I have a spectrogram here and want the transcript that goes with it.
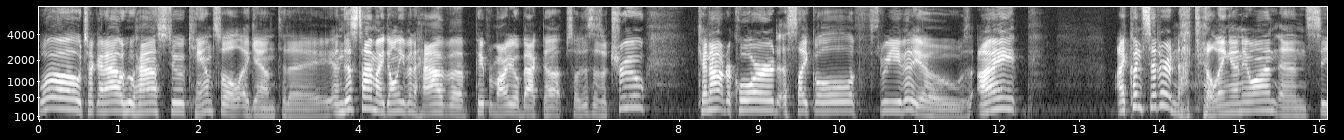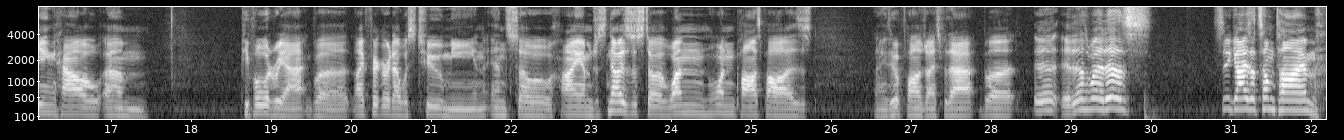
Whoa, check it out. Who has to cancel again today? And this time I don't even have a Paper Mario backed up. So this is a true cannot record a cycle of three videos. I I considered not telling anyone and seeing how um, people would react, but I figured I was too mean, and so I am just no. It's just a one one pause pause. I do apologize for that, but it, it is what it is. See you guys at some time.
